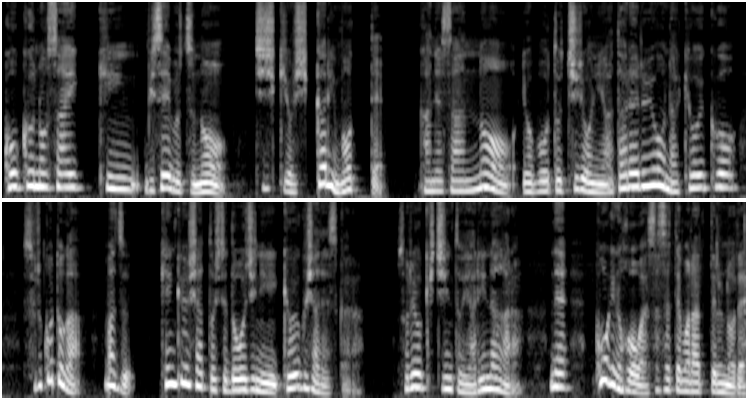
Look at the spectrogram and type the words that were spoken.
航空の細菌、微生物の知識をしっかり持って、患者さんの予防と治療に当たれるような教育をすることが、まず研究者として同時に教育者ですから、それをきちんとやりながら、で、講義の方はさせてもらってるので、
